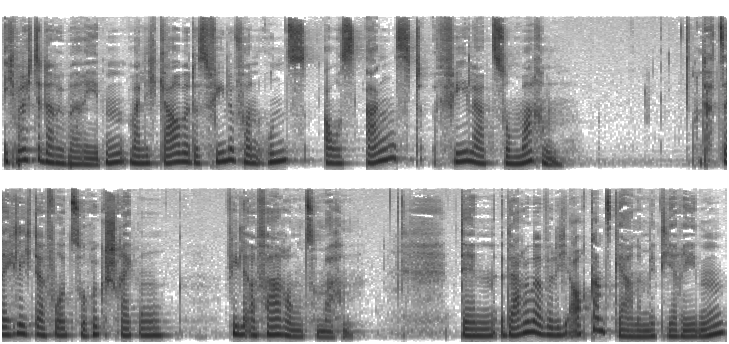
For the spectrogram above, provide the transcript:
ich möchte darüber reden, weil ich glaube, dass viele von uns aus Angst, Fehler zu machen, tatsächlich davor zurückschrecken, viele Erfahrungen zu machen. Denn darüber würde ich auch ganz gerne mit dir reden.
